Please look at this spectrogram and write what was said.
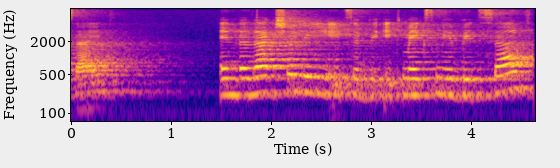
Outside, and that actually it's a it makes me a bit sad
